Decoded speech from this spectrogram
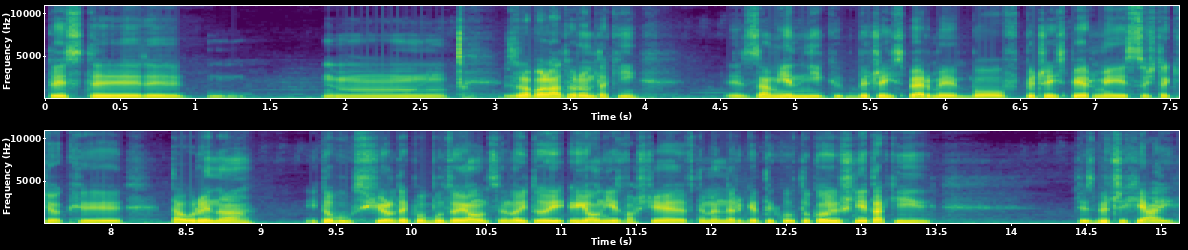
To jest. Z laboratorium taki y, zamiennik byczej spermy, bo w byczej spermie jest coś takiego jak y, tauryna i to był środek pobudzający. No i, to, i on jest właśnie w tym energetyku, tylko już nie taki czy z byczych jaj?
